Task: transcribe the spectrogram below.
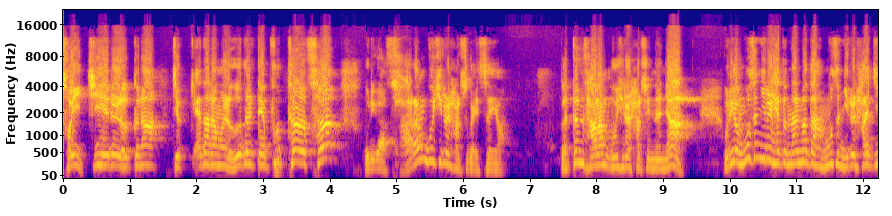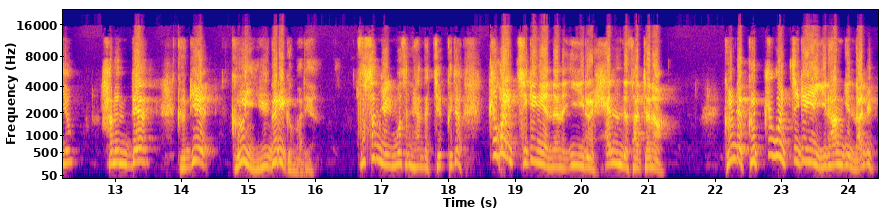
소위 지혜를 얻거나 즉 깨달음을 얻을 때부터서 우리가 사람 구실을 할 수가 있어요. 어떤 사람 구실을 할 수 있느냐? 우리가 무슨 일을 해도 날마다 무슨 일을 하지요? 하는데 그게 그 일들이 그 말이야. 무슨 일 무슨 일 한다. 저 그저 죽을 지경에 나는 이 일을 했는데 샀잖아. 그런데 그 죽을 지경에 일한 게 나를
